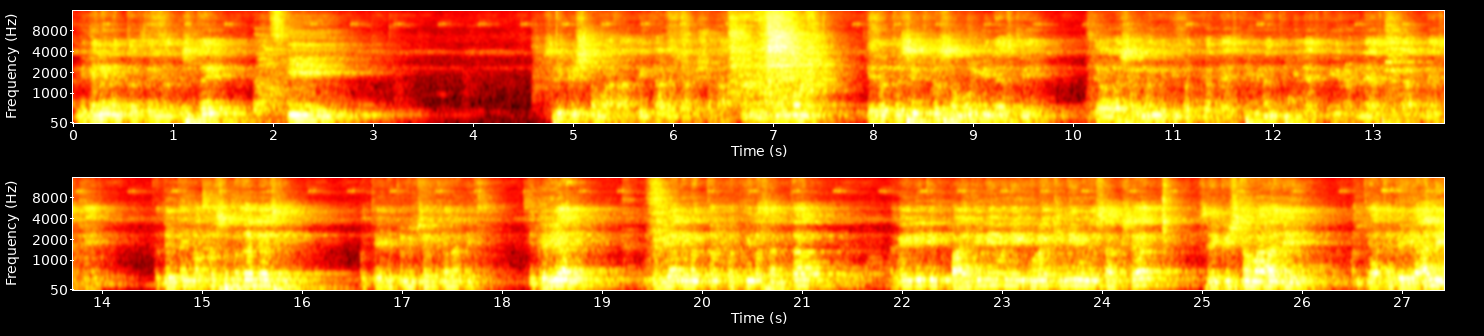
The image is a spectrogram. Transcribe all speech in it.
आणि गेल्यानंतर त्यांना दिसतंय की श्रीकृष्ण महाराज एक झाडाच्या आयुष्याला आणि मग ते जर तसेच जर समोर गेले असते देवाला शरणागती पत्करले असते विनंती केली असते रडले असते गागले असते तर देव त्यांना प्रसन्न झाले असते. पण त्याने तो विचार केला नाही. ते घरी आले. घरी आल्यानंतर पत्नीला सांगतात अगं ती पाहिली नाही म्हणे गुराखी नाही म्हणे साक्षात श्रीकृष्ण महाराज आहे. आणि ते आता घरी आले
